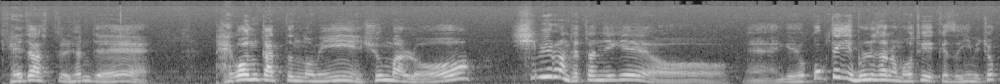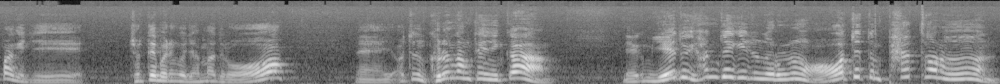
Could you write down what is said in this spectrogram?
계좌수들 현재 100원 같던 놈이 쉬운 말로 11원 됐다는 얘기예요. 예, 이게 꼭대기 물는 사람은 어떻게 했겠어? 이미 쪽박이지. 좆대버린 거지 한마디로. 네, 어쨌든 그런 상태니까 네, 그럼 얘도 현재 기준으로는 어쨌든 패턴은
